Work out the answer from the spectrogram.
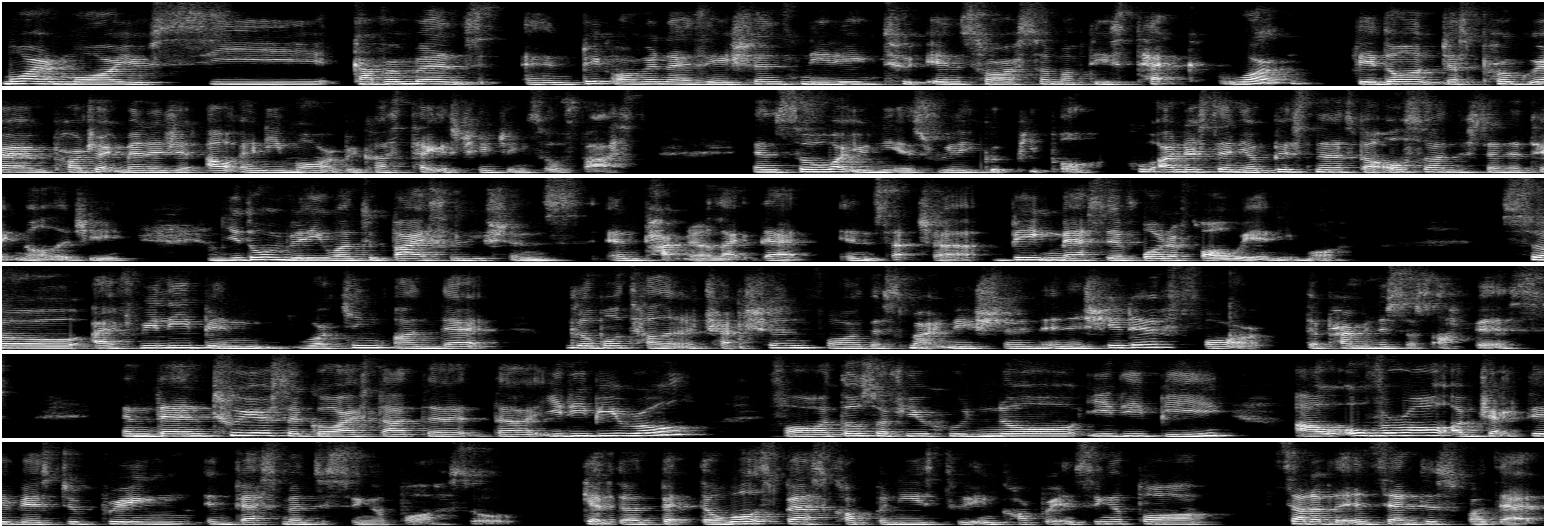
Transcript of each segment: more and more you see governments and big organizations needing to insource some of these tech work. They don't just program, project manage it out anymore because tech is changing so fast. And so, what you need is really good people who understand your business, but also understand the technology. You don't really want to buy solutions and partner like that in such a big, massive waterfall way anymore. So I've really been working on that global talent attraction for the Smart Nation initiative for the Prime Minister's office. And then two years ago, I started the EDB role. For those of you who know EDB, our overall objective is to bring investment to Singapore. So get the, the world's best companies to incorporate in Singapore, set up the incentives for that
